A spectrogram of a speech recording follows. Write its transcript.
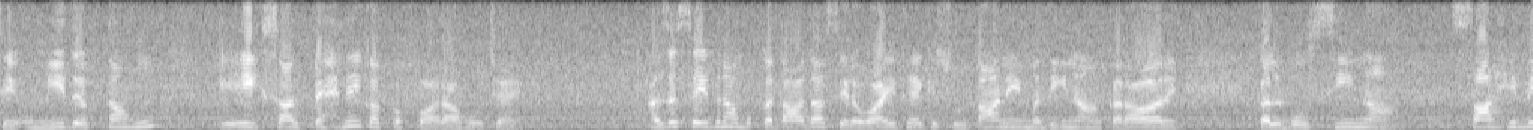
سے امید رکھتا ہوں کہ ایک سال پہلے کا کفارہ ہو جائے۔ حضرت سیدنا ابو قطادہ سے روایت ہے کہ سلطان مدینہ قرار قلب و سینہ صاحب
